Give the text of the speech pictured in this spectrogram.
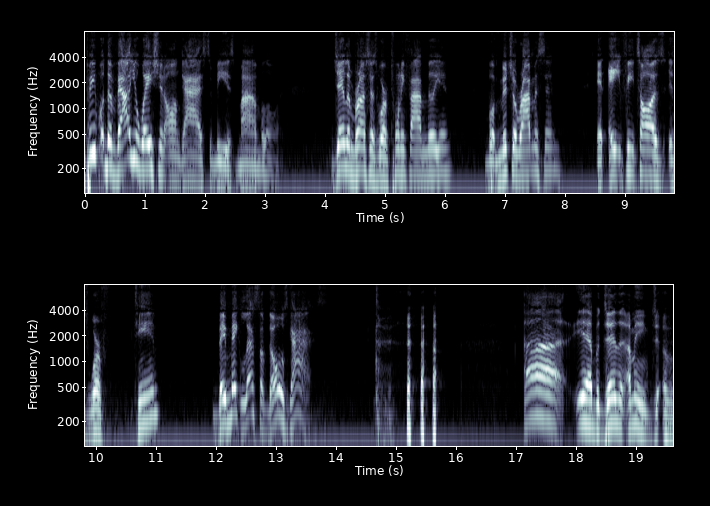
People, the valuation on guys to me is mind blowing. Jalen Brunson's worth twenty five million, but Mitchell Robinson at eight feet tall is, is worth ten. They make less of those guys. Uh yeah, but Jalen. I mean, J- uh,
